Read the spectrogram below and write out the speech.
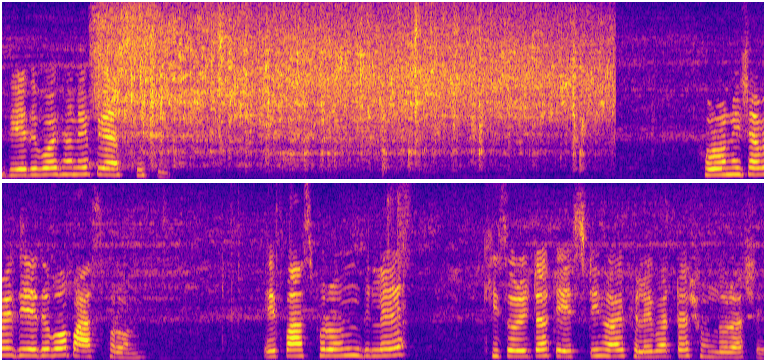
দিয়ে দেবো এখানে পেঁয়াজ কুচি। ফোড়ন হিসাবে দিয়ে দেবো পাঁচ ফোড়ন। এই পাঁচ ফোড়ন দিলে খিচুড়িটা টেস্টি হয় ফ্লেভারটা সুন্দর আসে।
